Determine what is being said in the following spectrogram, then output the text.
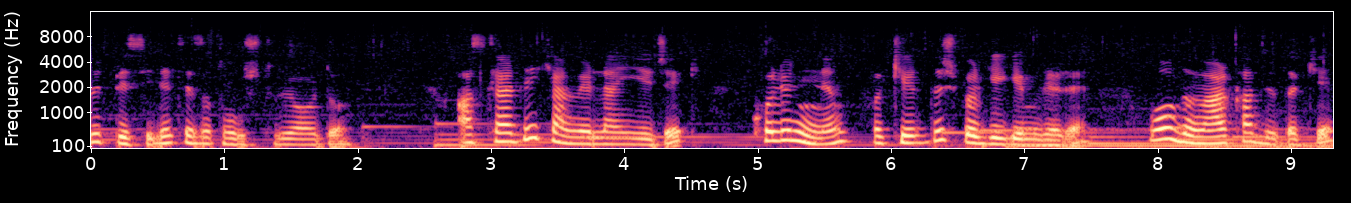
rütbesiyle tezat oluşturuyordu. Askerdeyken verilen yiyecek, koloninin fakir dış bölge gemileri, Walden ve Arkadya'daki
